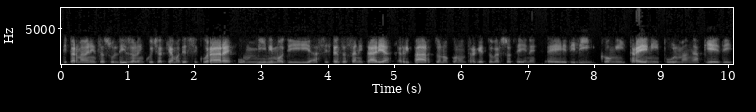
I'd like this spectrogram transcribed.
di permanenza sull'isola in cui cerchiamo di assicurare un minimo di assistenza sanitaria ripartono con un traghetto verso Atene e di lì con i treni, i pullman a piedi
